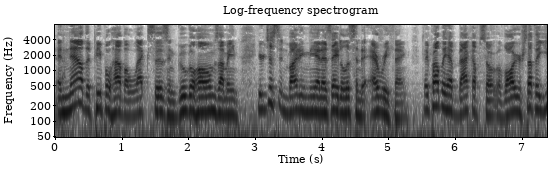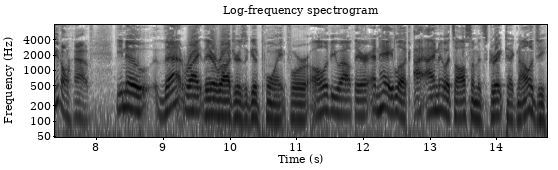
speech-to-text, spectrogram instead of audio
And now that people have Alexas and Google Homes, I mean, you're just inviting the NSA to listen to everything. They probably have backups of all your stuff that you don't have. You know, that right there, Roger, is a good point for all of you out there. And hey, look, I, I know it's awesome. It's great technology.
